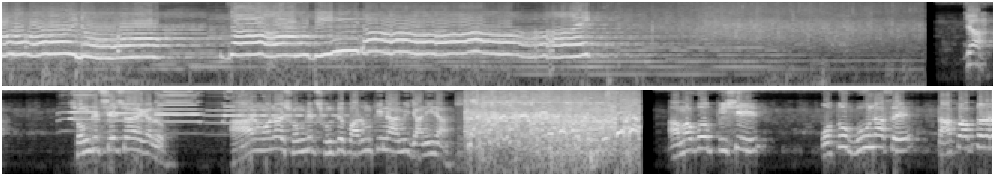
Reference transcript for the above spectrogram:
হলো দাও বিদায়। যা সংগীত শেষ হয়ে গেল। আর মনে হয় সংগীত শুনতে পারুম কি না আমি জানি না। আমাগো পিসির কত গুণ আছে তা তো আপনারা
